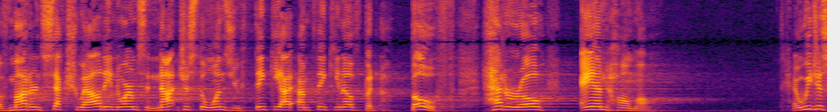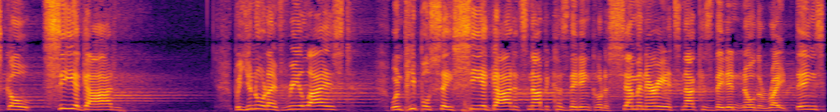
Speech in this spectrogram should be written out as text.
of modern sexuality norms, and not just the ones you think I'm thinking of, but both hetero and homo. And we just go, see a God. But you know what I've realized? When people say, see a God, it's not because they didn't go to seminary, it's not because they didn't know the right things,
